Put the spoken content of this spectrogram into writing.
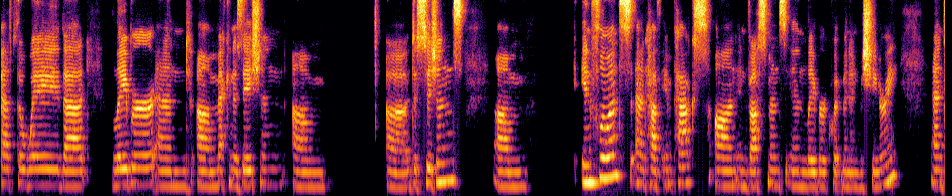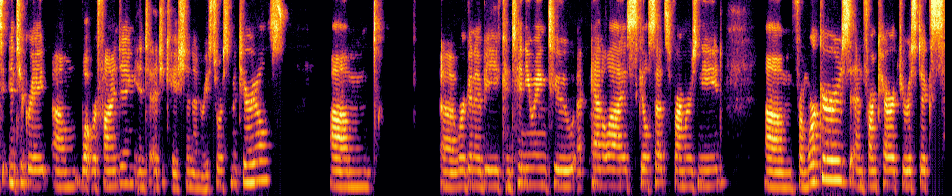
at the way that labor and um, mechanization um, uh, decisions um, influence and have impacts on investments in labor equipment and machinery and to integrate um, what we're finding into education and resource materials. Um, uh, we're going to be continuing to analyze skill sets farmers need um, from workers and farm characteristics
